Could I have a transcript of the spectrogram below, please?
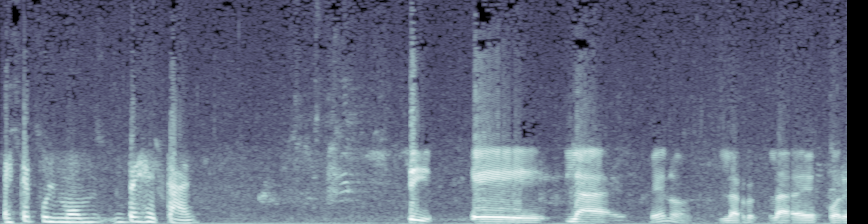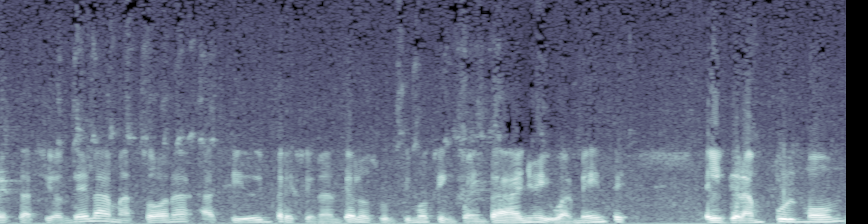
este pulmón vegetal. Sí, eh, la, bueno, la, la, deforestación del Amazonas ha sido impresionante en los últimos 50 años igualmente. El gran pulmón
